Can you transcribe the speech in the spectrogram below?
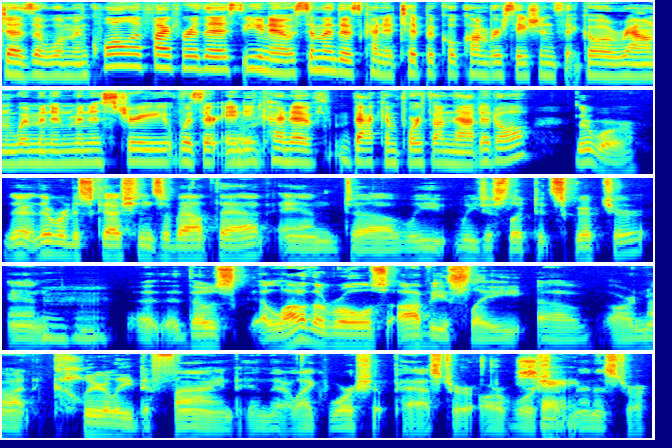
does a woman qualify for this? You know, some of those kind of typical conversations that go around women in ministry. Was there any Right. kind of back and forth on that at all? There were there, there were discussions about that, and uh, we we just looked at scripture, and hmm uh, those a lot of the roles obviously uh, are not clearly defined in there, like worship pastor or worship Sure. minister.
